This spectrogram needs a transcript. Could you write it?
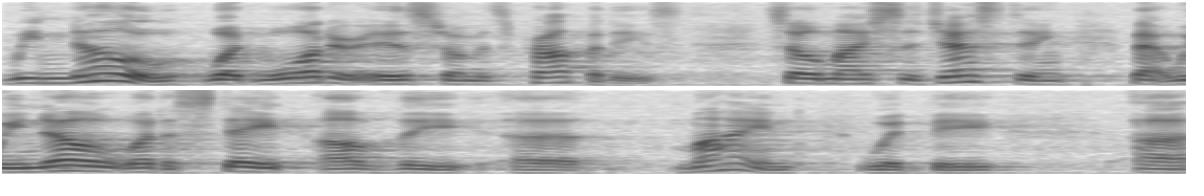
we know what water is from its properties. So my suggesting that we know what a state of the uh, mind would be uh,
